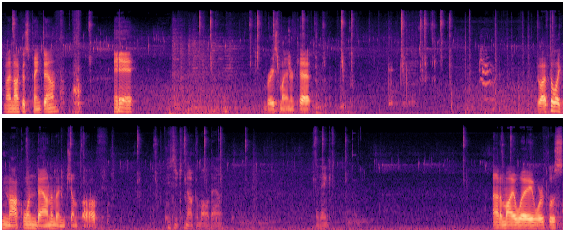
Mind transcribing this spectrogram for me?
Can I knock this paint down? Embrace my inner cat. Do I have to like knock one down and then jump off? You should knock them all down. I think. Out of my way, worthless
